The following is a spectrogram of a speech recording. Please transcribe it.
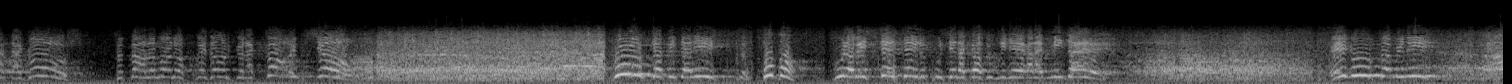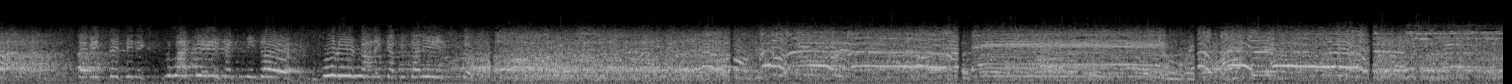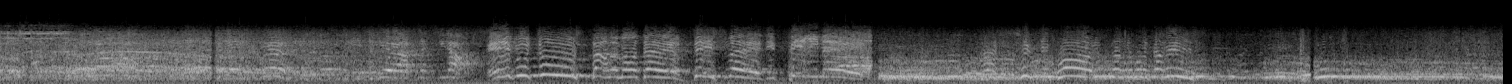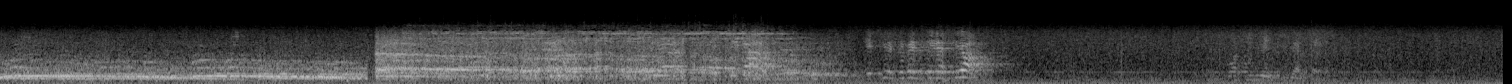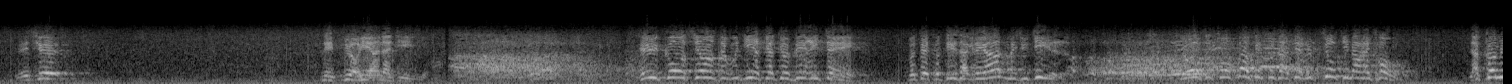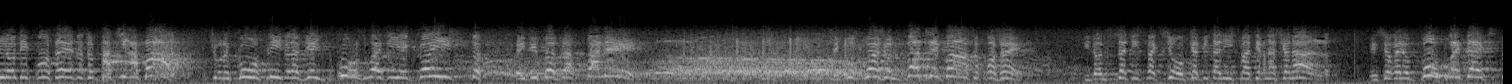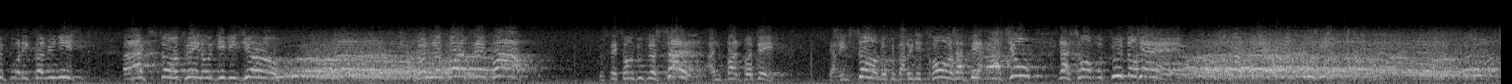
À gauche, ce Parlement ne représente que la corruption. Vous, capitalistes, vous n'avez cessé de pousser la classe ouvrière à la misère. Et vous, communistes, vous avez cessé d'exploiter cette misère voulue par les capitalistes. Et vous tous, parlementaires, désuets et périmés Insultez-moi le monsieur Alpert. Messieurs, je n'ai plus rien à dire. J'ai eu conscience de vous dire quelques vérités, peut-être désagréables, mais utiles. Donc ce ne sont pas quelques interruptions qui m'arrêteront. La communauté française ne se bâtira pas sur le conflit de la vieille bourgeoisie égoïste et du peuple affamé. C'est pourquoi je ne voterai pas ce projet qui donne satisfaction au capitalisme international et serait le bon prétexte pour les communistes à accentuer nos divisions. Je ne le pas. Je serai sans doute le seul à ne pas le voter. Car il semble que par une étrange aberration, la Chambre tout entière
